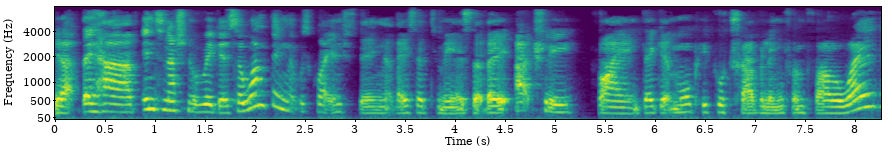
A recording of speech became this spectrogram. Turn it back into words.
Yeah, they have international riggers. So one thing that was quite interesting that they said to me is that they actually find they get more people traveling from far away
